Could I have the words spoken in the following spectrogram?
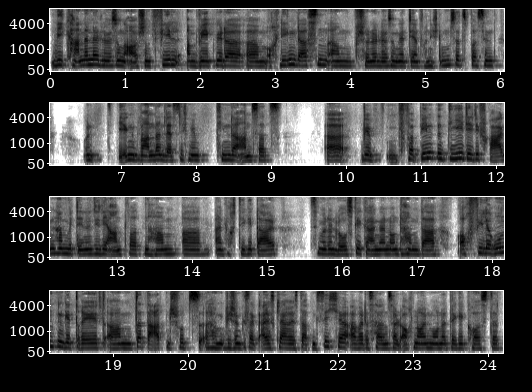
wie kann eine Lösung ausschauen, viel am Weg wieder ähm, auch liegen lassen, ähm, schöne Lösungen, die einfach nicht umsetzbar sind und irgendwann dann letztlich mit dem Kinderansatz. Äh, wir verbinden die, die die Fragen haben, mit denen, die die Antworten haben, äh, einfach digital sind wir dann losgegangen und haben da auch viele Runden gedreht. Ähm, der Datenschutz, äh, wie schon gesagt, alles klar ist datensicher, aber das hat uns halt auch neun Monate gekostet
